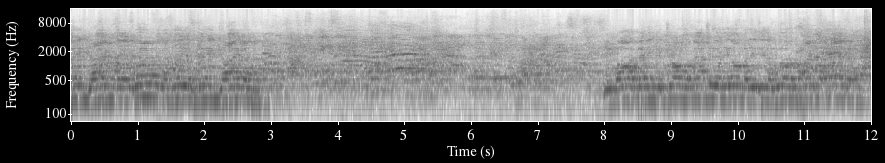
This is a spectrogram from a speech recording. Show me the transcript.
Dean Draven there, working the knee of Dean Draven. He might have been in control of the match early on, but he's in a world of pain at the moment.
